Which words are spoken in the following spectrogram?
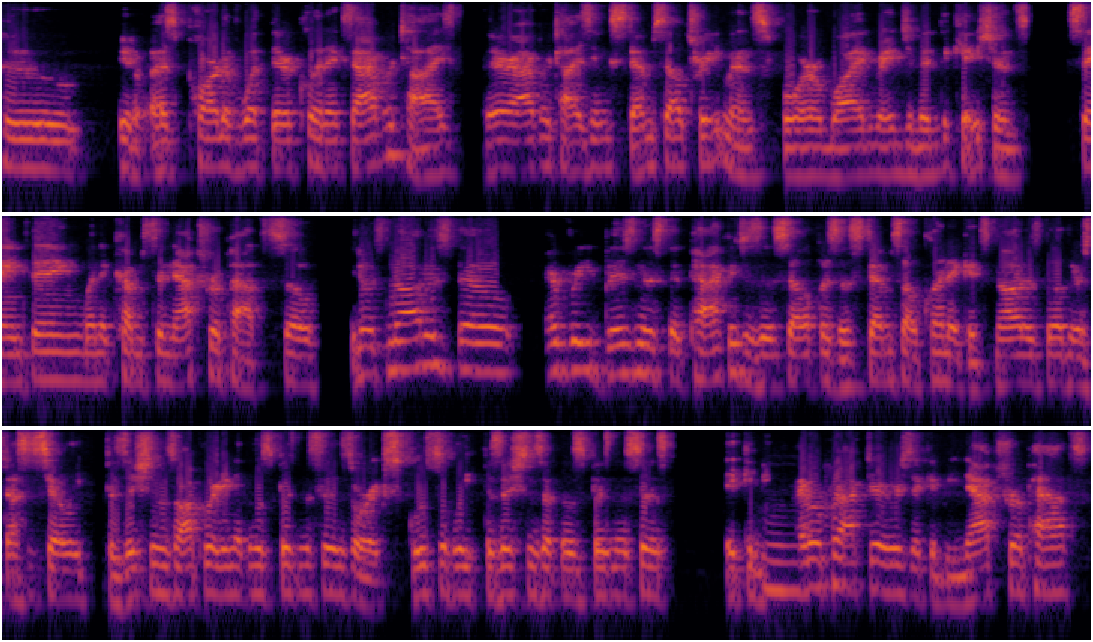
who, you know, as part of what their clinics advertise, they're advertising stem cell treatments for a wide range of indications. Same thing when it comes to naturopaths. So, you know, it's not as though every business that packages itself as a stem cell clinic, it's not as though there's necessarily physicians operating at those businesses or exclusively physicians at those businesses. It can be mm. chiropractors, it can be naturopaths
